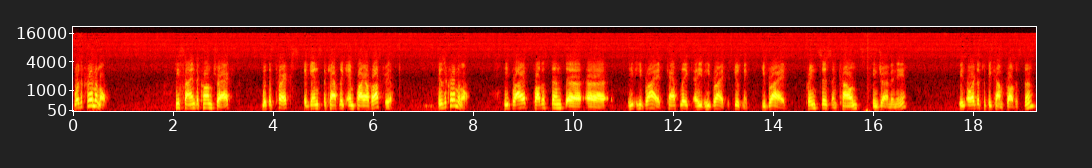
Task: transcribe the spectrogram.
was a criminal. He signed a contract with the Turks against the Catholic Empire of Austria. He was a criminal. He bribed Protestant, uh, uh, he, he, bribed Catholic, uh, he, he bribed, excuse me, he bribed princes and counts in Germany in order to become Protestants,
